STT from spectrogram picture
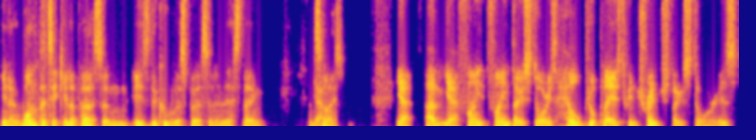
you know one particular person is the coolest person in this thing. It's yeah. nice. Yeah um yeah find find those stories. Help your players to entrench those stories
